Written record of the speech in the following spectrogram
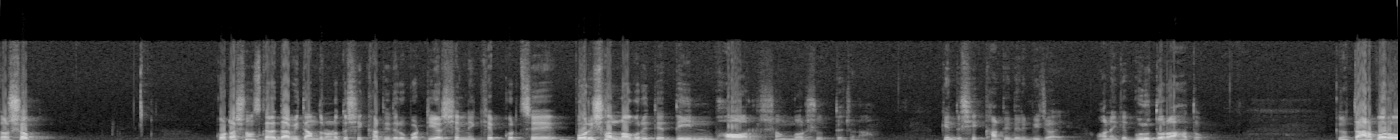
দর্শক, কোটা সংস্কারের দাবিতে আন্দোলনরত শিক্ষার্থীদের উপর টিয়ার শেল নিক্ষেপ করছে বরিশাল নগরীতে দিনভর সংঘর্ষ, উত্তেজনা। কিন্তু শিক্ষার্থীদের বিজয় অনেকে গুরুতর আহত। কিন্তু তারপরও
